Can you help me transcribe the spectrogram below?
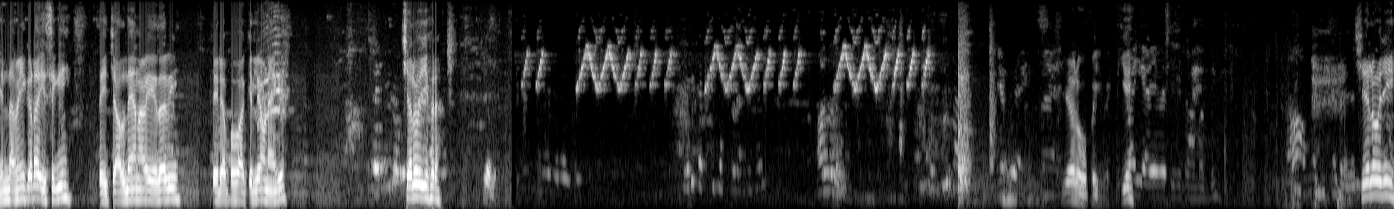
ਇਹ ਨਵੀਂ ਕਢਾਈ ਸੀਗੀ ਤੇ ਚੱਲਦੇ ਆ ਨਾਲੇ ਇਹਦਾ ਵੀ ਫਿਰ ਆਪਾਂ ਵਾ ਕੇ ਲਿਆਉਣੇ ਹੈਗੇ। ਚਲੋ ਜੀ ਫਿਰ। ਚਲੋ ਭਈ ਬੈਠੀਏ। ਚਲੋ ਜੀ।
